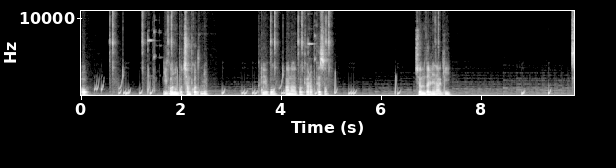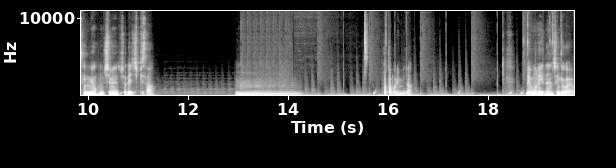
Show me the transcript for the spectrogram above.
어? 이거는 못 참거든요. 그리고 하나 더 결합해서 수염 달린 아기 생명 훔침의 최대 HP 4 음... 갖다 버립니다. 레모네이드는 챙겨가요.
